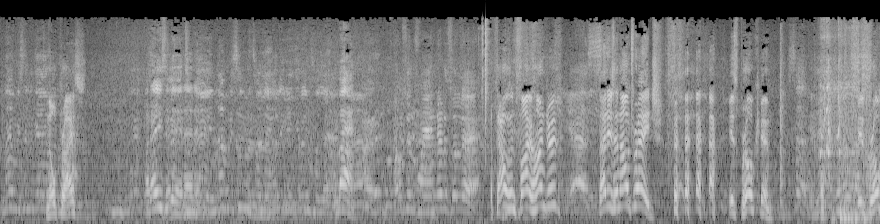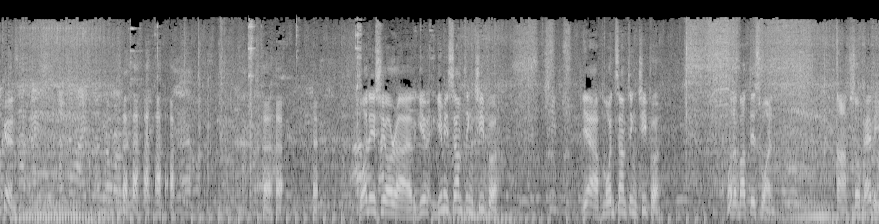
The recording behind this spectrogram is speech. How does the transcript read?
என்ன மிஷின் No price? ரைஸ் கேட்குறாரு என்ன மிஷின் சொல்லு எவ்வளோ கேட்குறேன்னு சொல்லு அம்பா 1500 சொல்லு 1,500? That is an outrage. it's broken. It's broken. what is your, uh, give, give me something cheaper. Yeah, I want something cheaper. What about this one? Ah, so heavy.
